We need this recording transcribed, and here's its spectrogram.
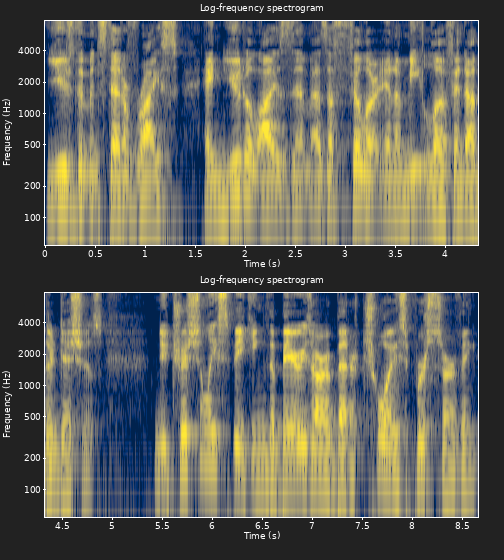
use them instead of rice, and utilize them as a filler in a meatloaf and other dishes. Nutritionally speaking, the berries are a better choice per serving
